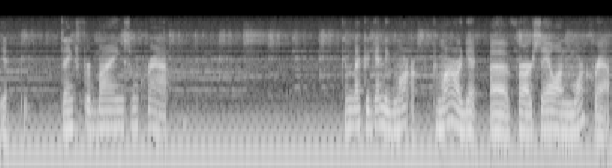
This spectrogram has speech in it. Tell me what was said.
Yeah, thanks for buying some crap. Come back again tomorrow, tomorrow to get uh, for our sale on more crap.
